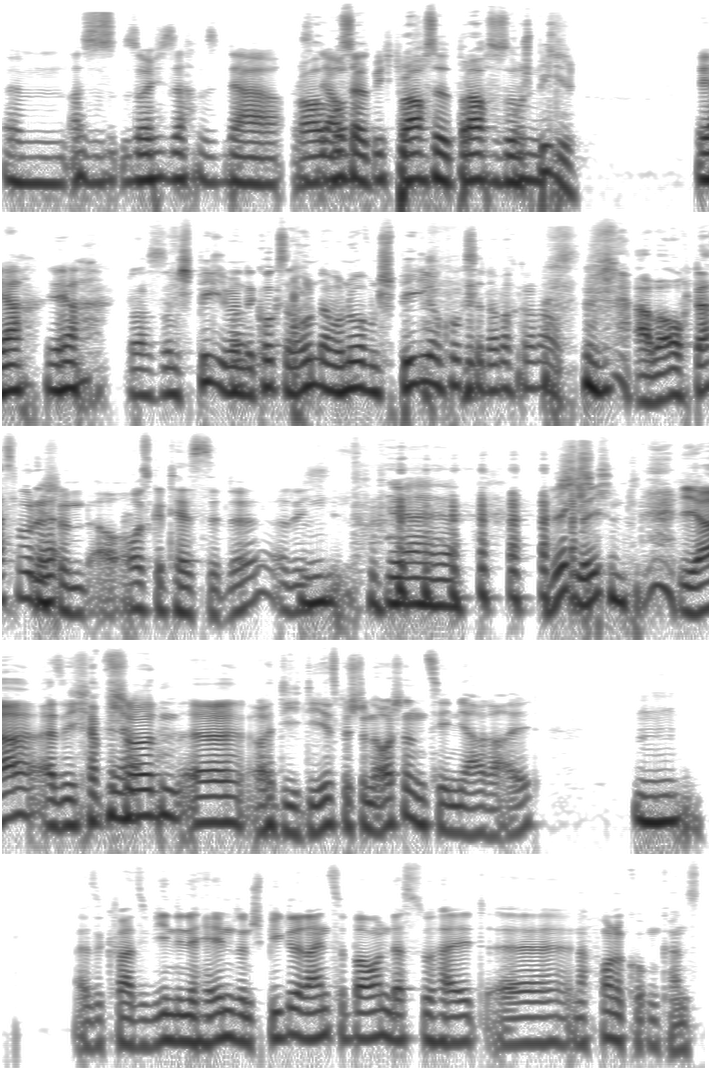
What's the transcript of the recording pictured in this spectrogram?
Ähm, also solche Sachen sind da, sind Brauch, da musst auch halt, wichtig. brauchst, du, brauchst du so einen Und- Spiegel. Ja, ja. Brauchst du so einen Spiegel, wenn du guckst dann unten aber nur auf den Spiegel und guckst dir da doch gerade aus. Aber auch das wurde Ja. schon au- ausgetestet, ne? Also ich, Mhm. Ja, ja. Wirklich? ja, also ich habe Ja. schon, äh, oh, die Idee ist bestimmt auch schon zehn Jahre alt. Mhm. Also quasi wie in den Helm so einen Spiegel reinzubauen, dass du halt äh, nach vorne gucken kannst.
